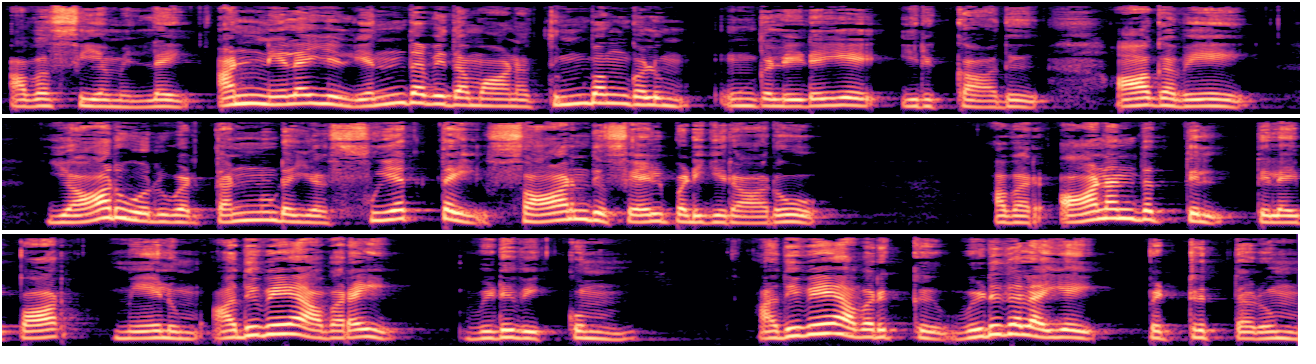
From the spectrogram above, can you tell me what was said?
அவசியமில்லை. அந்நிலையில் எந்தவிதமான துன்பங்களும் உங்களிடையே இருக்காது. ஆகவே யார் ஒருவர் தன்னுடைய சுயத்தை சார்ந்து செயல்படுகிறாரோ அவர் ஆனந்தத்தில் திளைப்பார் மேலும் அதுவே அவரை விடுவிக்கும். அதுவே அவருக்கு விடுதலையை பெற்றுத்தரும்.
